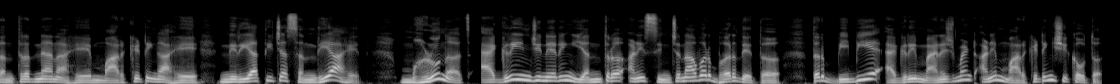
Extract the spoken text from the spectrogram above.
तंत्रज्ञान आहे मार्केटिंग आहे निर्यातीच्या संधी आहेत. म्हणूनच ॲग्री इंजिनिअरिंग यंत्र आणि सिंचनावर भर देतं तर बीबीए ॲग्री मॅनेजमेंट आणि मार्केटिंग शिकवतं.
